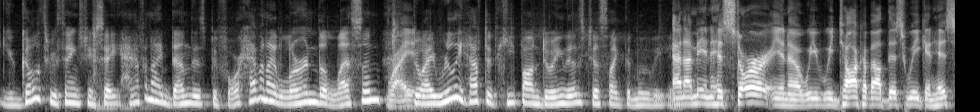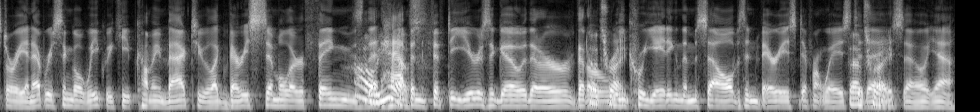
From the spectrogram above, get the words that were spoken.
you go through things and you say, "Haven't I done this before? Haven't I learned the lesson? Right. Do I really have to keep on doing this, just like the movie?" And I mean, historic. You know, we we talk about this week in history, and every single week we keep coming back to like very similar things Oh, that yes. happened 50 years ago that are that are That's right. recreating themselves in various different ways That's today. right. So yeah,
